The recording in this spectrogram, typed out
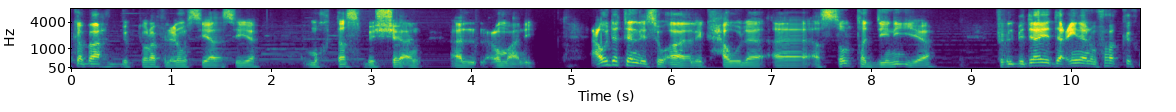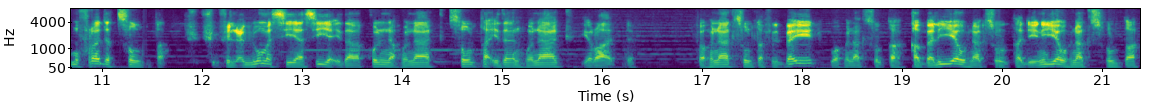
كباحث دكتوراه في العلوم السياسية مختص بالشأن. العماني. عودة لسؤالك حول آه، السلطة الدينية. في البداية دعينا نفكك مفردة سلطة. في العلوم السياسية إذا قلنا هناك سلطة إذا هناك إرادة. فهناك سلطة في البيت وهناك سلطة قبلية وهناك سلطة دينية وهناك سلطة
